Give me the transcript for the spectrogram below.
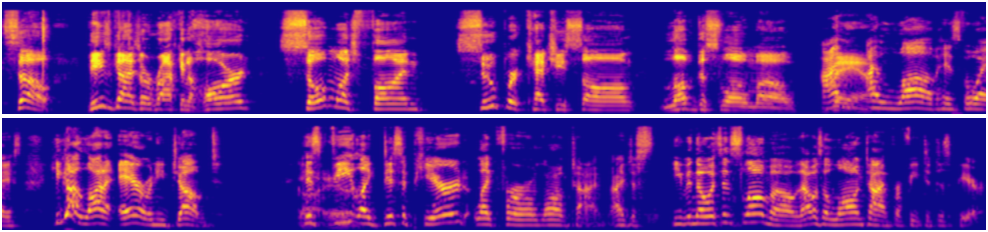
Right, so these guys are rocking hard. So much fun. Super catchy song. Love the slow mo. I, I love his voice. He got a lot of air when he jumped. His Got feet like disappeared like for a long time. I just even though it's in slow mo, that was a long time for feet to disappear.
